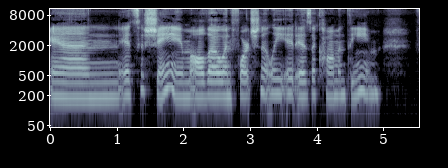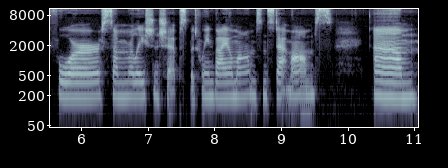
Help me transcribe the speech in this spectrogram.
And it's a shame, although unfortunately, it is a common theme for some relationships between biomoms and stepmoms. Um,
